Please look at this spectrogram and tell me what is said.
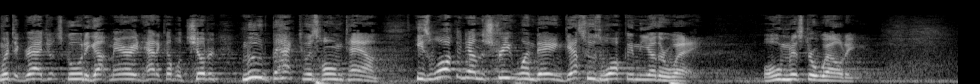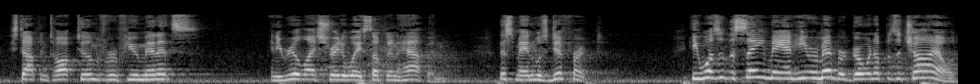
went to graduate school, and he got married, had a couple children, moved back to his hometown. He's walking down the street one day, and guess who's walking the other way? Old Mr. Weldy. He stopped and talked to him for a few minutes, and he realized straight away something happened. This man was different. He wasn't the same man he remembered growing up as a child.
